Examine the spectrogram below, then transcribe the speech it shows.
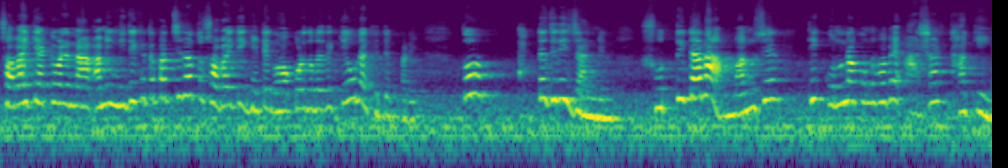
সবাইকে একেবারে না আমি নিজে খেতে পাচ্ছি না তো সবাইকে ঘেঁটে ঘ করে দেবো যাতে কেউ না খেতে পারে। তো একটা জিনিস জানবেন সত্যিটা না মানুষের ঠিক কোনো না কোনোভাবে আশার থাকেই।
